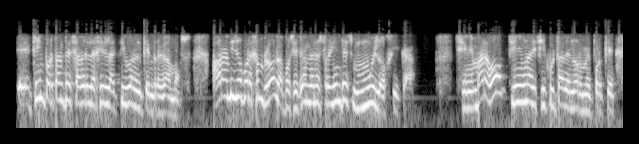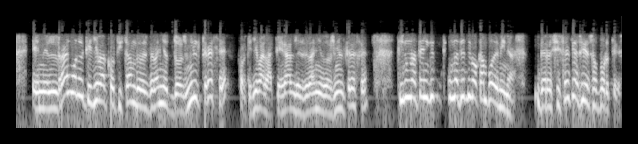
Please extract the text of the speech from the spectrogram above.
eh, qué importante es saber elegir el activo en el que enredamos. Ahora mismo, por ejemplo, la posición de nuestro oyente es muy lógica. Sin embargo, tiene una dificultad enorme porque en el rango en el que lleva cotizando desde el año 2013, porque lleva lateral desde el año 2013, tiene un auténtico campo de minas, de resistencias y de soportes.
